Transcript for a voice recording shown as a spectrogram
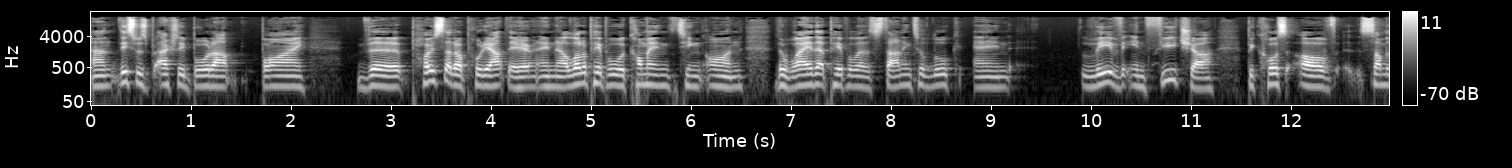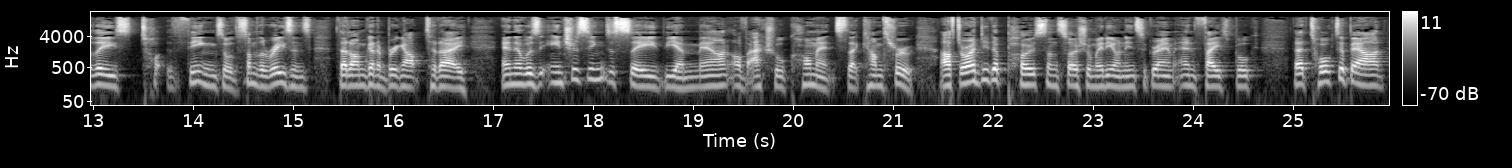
Um, this was actually brought up by the post that I put out there, and a lot of people were commenting on the way that people are starting to look and live in future because of some of these t- things or some of the reasons that I'm going to bring up today. And it was interesting to see the amount of actual comments that come through. After I did a post on social media on Instagram and Facebook that talked about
